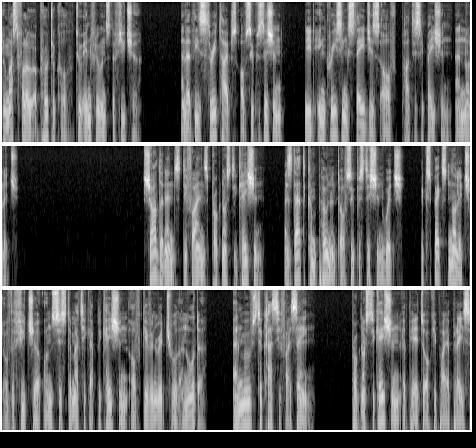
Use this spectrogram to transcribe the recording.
who must follow a protocol to influence the future, and that these three types of superstition need increasing stages of participation and knowledge. Chardonnens defines prognostication as that component of superstition which, expects knowledge of the future on systematic application of given ritual and order, and moves to classify saying. Prognostication appeared to occupy a place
